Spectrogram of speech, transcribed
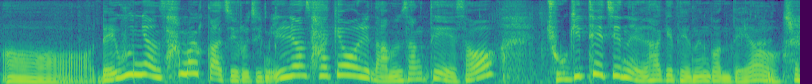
어, 내후년 3월까지로 지금 1년 4개월이 남은 상태에서 조기 퇴진을 하게 되는 건데요. 그렇죠.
